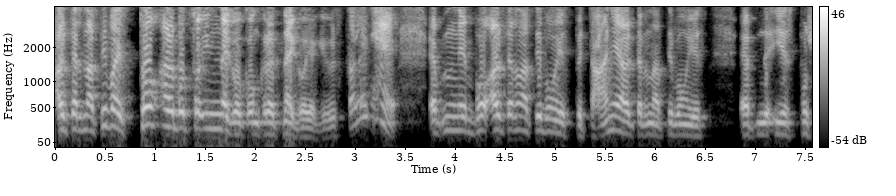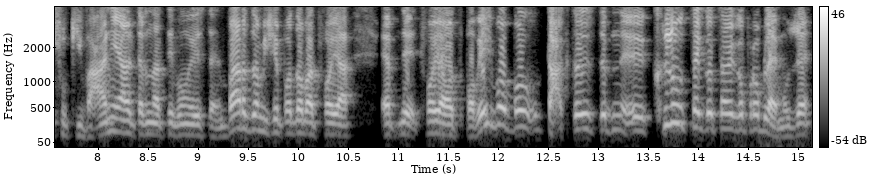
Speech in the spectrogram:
alternatywa jest to albo co innego konkretnego jakiegoś. Wcale nie, bo alternatywą jest pytanie, alternatywą jest, jest poszukiwanie, alternatywą jest ten. Bardzo mi się podoba twoja, twoja odpowiedź, bo, bo tak, to jest klucz tego całego problemu, że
